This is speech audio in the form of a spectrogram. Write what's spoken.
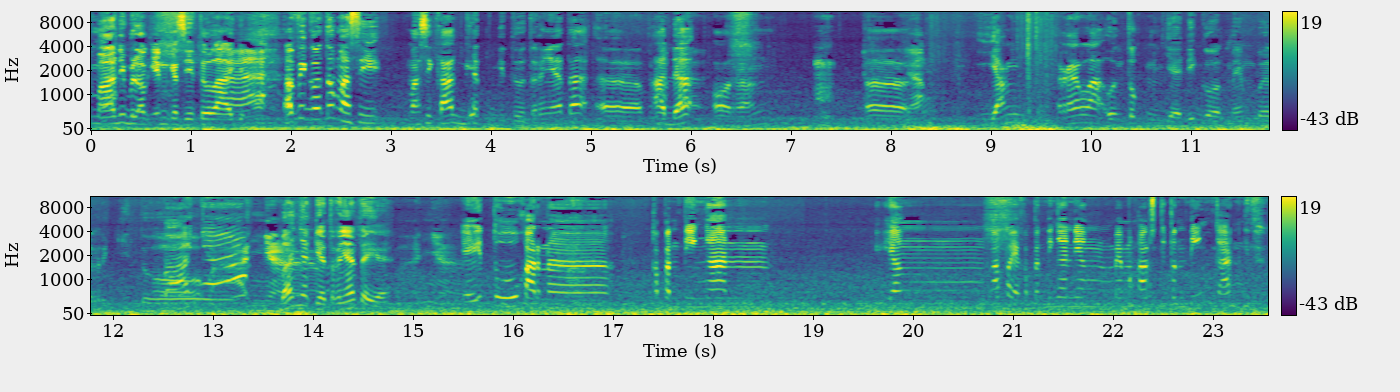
malah diblokin ke situ lagi. Ah. Tapi gue tuh masih masih kaget gitu. Ternyata eh, ada orang eh, Yang yang rela untuk menjadi gold member gitu. Banyak. Banyak. Banyak ya ternyata ya. Banyak. Ya itu karena kepentingan yang apa ya kepentingan yang memang harus dipentingkan gitu.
